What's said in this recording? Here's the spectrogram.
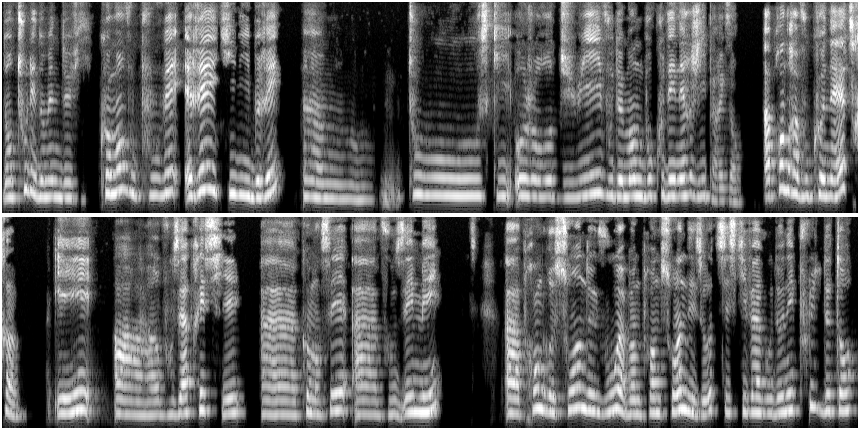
dans tous les domaines de vie? Comment vous pouvez rééquilibrer tout ce qui aujourd'hui vous demande beaucoup d'énergie, par exemple? Apprendre à vous connaître et à vous apprécier, à commencer à vous aimer à prendre soin de vous avant de prendre soin des autres. C'est ce qui va vous donner plus de temps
